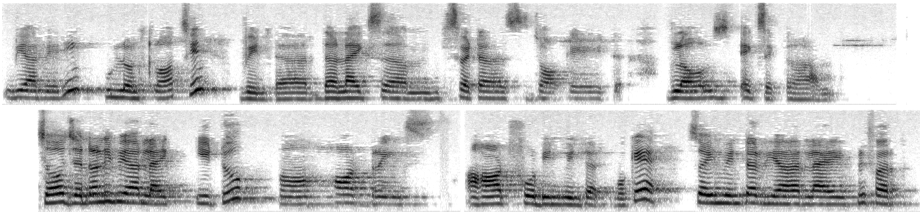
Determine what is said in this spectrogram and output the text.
we are wearing woolen clothes in winter. The likes um, sweaters, jacket, gloves, etc. So generally we are like eat to uh, hot drinks, uh, hot food in winter. Okay. So in winter we are like prefer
